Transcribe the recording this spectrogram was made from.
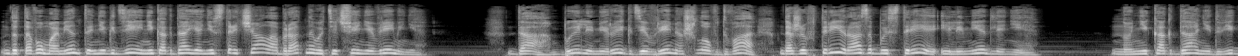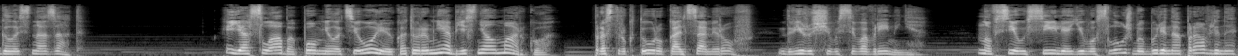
До того момента нигде и никогда я не встречала обратного течения времени. Да, были миры, где время шло в два, даже в три раза быстрее или медленнее – но никогда не двигалась назад. Я слабо помнила теорию, которую мне объяснял Марко, про структуру кольца миров, движущегося во времени. Но все усилия его службы были направлены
